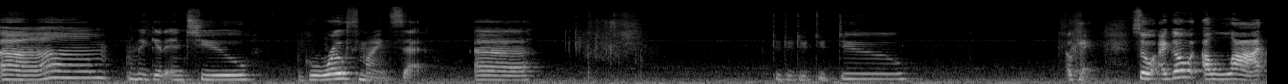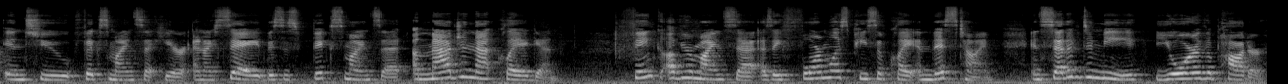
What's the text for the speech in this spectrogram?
Um, let me get into growth mindset. Uh do do do do do Okay, so I go a lot into fixed mindset here, and I say this is fixed mindset. Imagine that clay again. Think of your mindset as a formless piece of clay, and this time, instead of to me, you're the potter.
